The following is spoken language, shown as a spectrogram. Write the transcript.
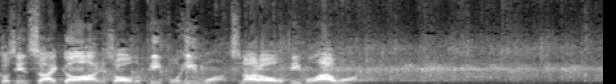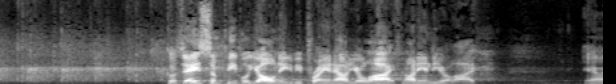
Because inside God is all the people He wants, not all the people I want. Because there's some people y'all need to be praying out of your life, not into your life. Yeah.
